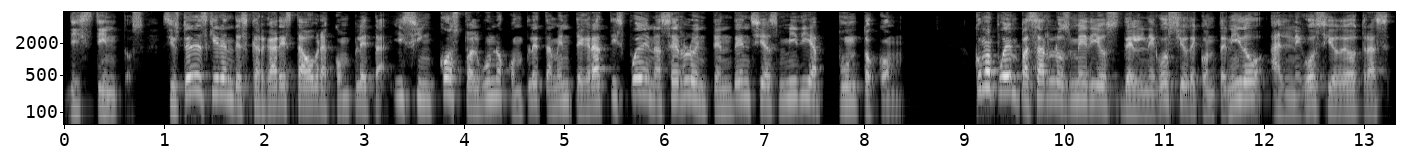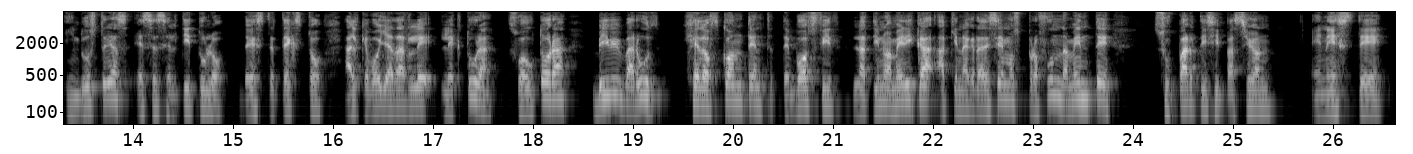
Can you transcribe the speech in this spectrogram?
distintos. Si ustedes quieren descargar esta obra completa y sin costo alguno, completamente gratis, pueden hacerlo en tendenciasmedia.com. ¿Cómo pueden pasar los medios del negocio de contenido al negocio de otras industrias? Ese es el título de este texto al que voy a darle lectura. Su autora, Vivi Barud, Head of Content de BuzzFeed Latinoamérica, a quien agradecemos profundamente su participación en este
